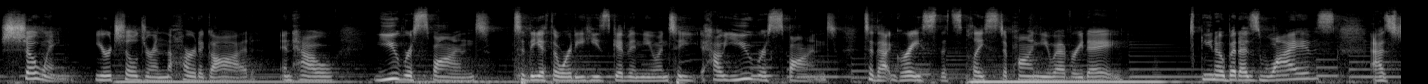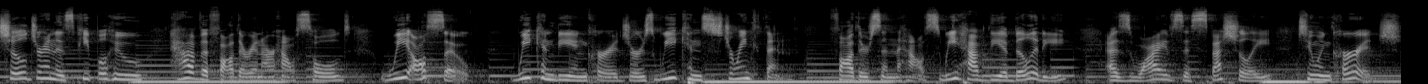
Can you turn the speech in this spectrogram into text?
showing your children the heart of God and how you respond to the authority He's given you and to how you respond to that grace that's placed upon you every day. You know, but as wives, as children, as people who have a father in our household, we also we can be encouragers. We can strengthen fathers in the house. We have the ability as wives especially to encourage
